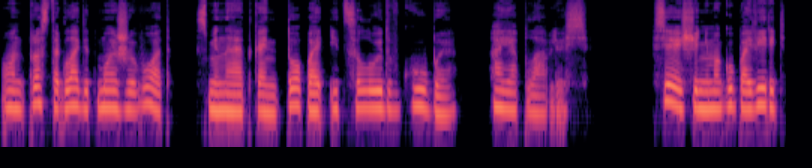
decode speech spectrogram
Он просто гладит мой живот, сминая ткань топа и целует в губы, а я плавлюсь. Все еще не могу поверить,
